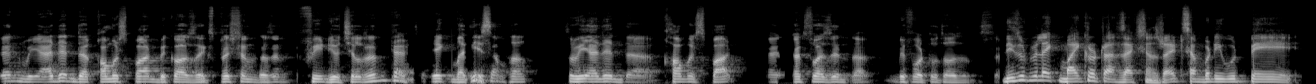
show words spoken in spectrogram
Then we added the commerce part because expression doesn't feed your children, make money somehow. So we added the commerce part. And that was in the, before 2000. These would be like microtransactions, right? Somebody would pay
